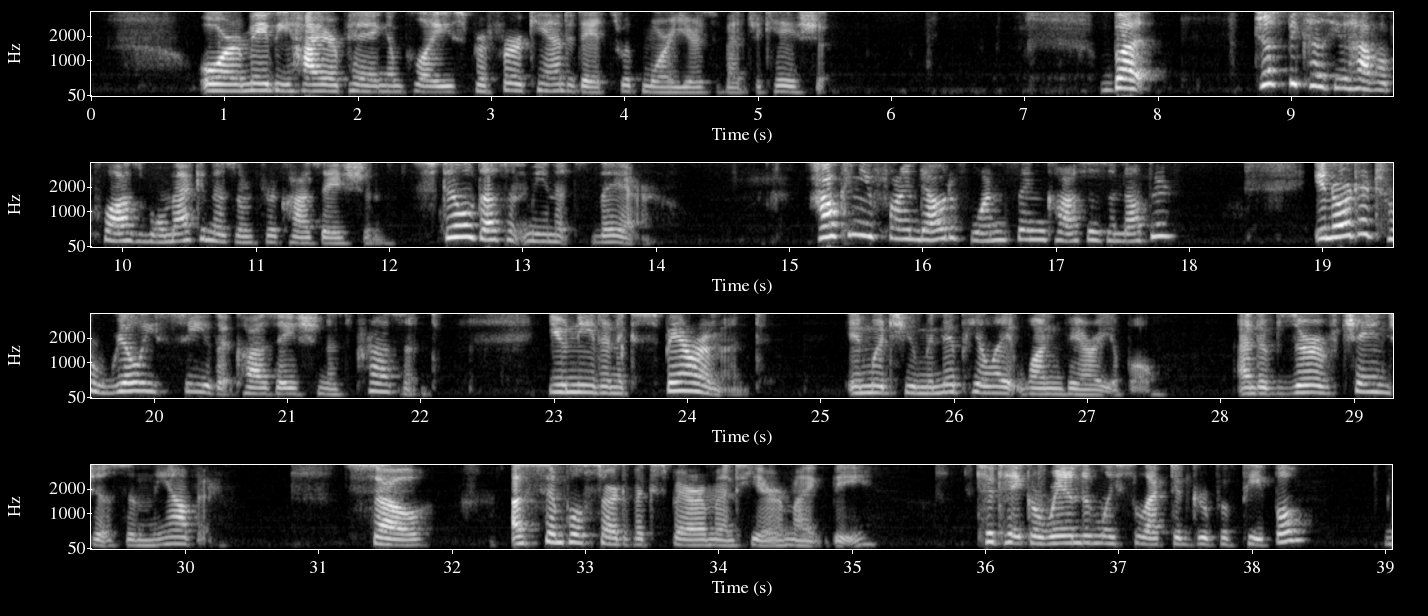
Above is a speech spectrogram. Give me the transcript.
Or maybe higher paying employees prefer candidates with more years of education. But Just because you have a plausible mechanism for causation still doesn't mean it's there. How can you find out if one thing causes another? In order to really see that causation is present, you need an experiment in which you manipulate one variable and observe changes in the other. So, a simple sort of experiment here might be to take a randomly selected group of people,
